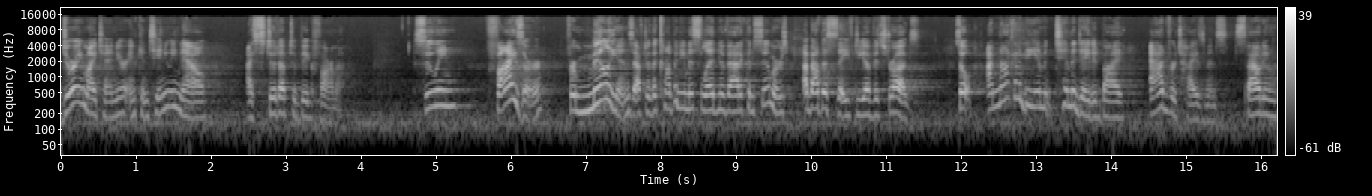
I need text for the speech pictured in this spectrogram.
during my tenure and continuing now, I stood up to Big Pharma, suing Pfizer for millions after the company misled Nevada consumers about the safety of its drugs. So I'm not going to be intimidated by advertisements spouting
